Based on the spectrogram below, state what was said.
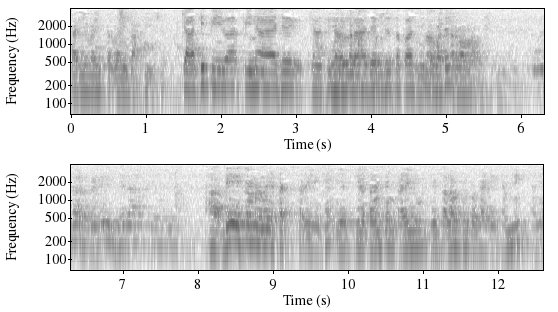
કાર્યવાહી કરવાની બાકી છે. ક્યાંથી પીવા પીને આવ્યા છે ક્યાંથી દારૂ લાવ્યા છે બધું તપાસમાં તપાસ આવશે? હા બે ઇસમોને અટક કરેલી છે. એક જે ડ્રંક એન્ડ ડ્રાઈવ જે ચલાવતો હતો ગાડી એમની અને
